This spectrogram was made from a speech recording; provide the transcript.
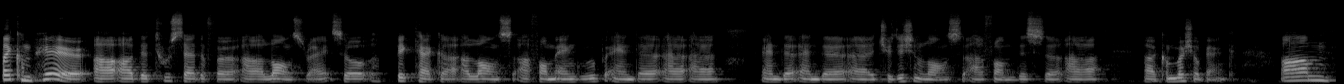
by compare uh, the two set of uh, loans, right? So big tech uh, loans from Ant Group and and and traditional loans from this commercial bank. Um,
